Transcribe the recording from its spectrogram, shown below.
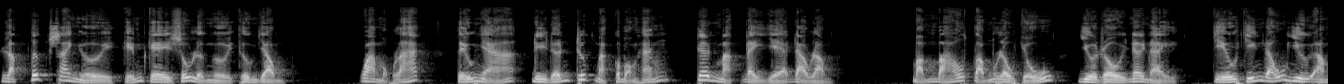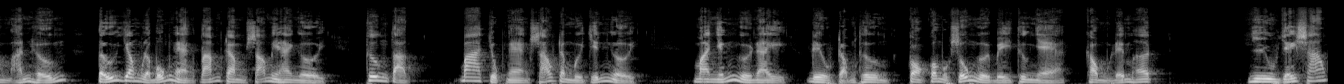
lập tức sai người kiểm kê số lượng người thương vong. Qua một lát, Tiểu Nhã đi đến trước mặt của bọn hắn, trên mặt đầy vẻ đau lòng. Bẩm báo tổng lâu chủ, vừa rồi nơi này chịu chiến đấu dư âm ảnh hưởng, tử vong là 4.862 người, thương tật 30.619 người. Mà những người này đều trọng thương, còn có một số người bị thương nhẹ, không đếm hết. Nhiều vậy sao?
